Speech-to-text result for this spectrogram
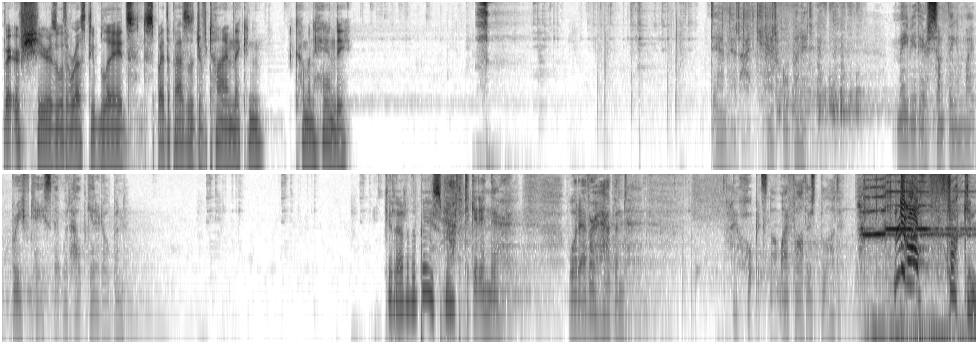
Pair of shears with rusty blades. Despite the passage of time, they can come in handy. Damn it, I can't open it. Maybe there's something in my briefcase that would help get it open. Get out of the basement. I Have to get in there. Whatever happened. I hope it's not my father's blood. No! Fucking.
